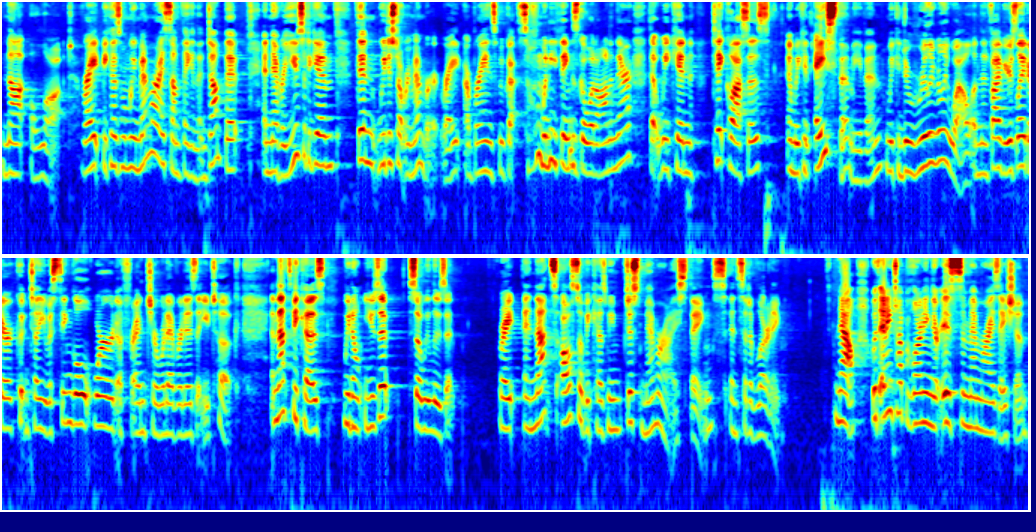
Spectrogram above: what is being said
not a lot, right? Because when we memorize something and then dump it and never use it again, then we just don't remember it, right? Our brains, we've got so many things going on in there that we can take classes and we can ace them even. We can do really, really well. And then five years later, couldn't tell you a single word of French or whatever it is that you took. And that's because we don't use it, so we lose it right? And that's also because we just memorize things instead of learning. Now, with any type of learning, there is some memorization,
